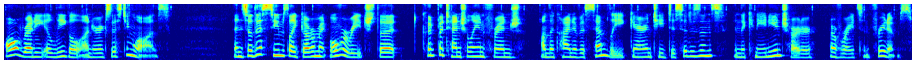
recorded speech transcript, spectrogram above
already illegal under existing laws. And so this seems like government overreach that could potentially infringe on the kind of assembly guaranteed to citizens in the Canadian Charter of Rights and Freedoms.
